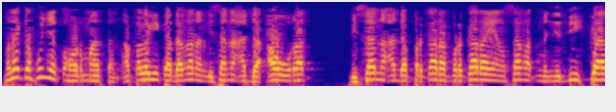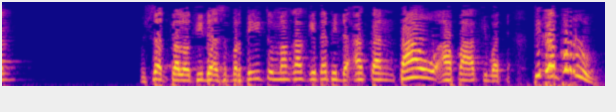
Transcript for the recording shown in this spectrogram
Mereka punya kehormatan, apalagi kadang-kadang di sana ada aurat, di sana ada perkara-perkara yang sangat menyedihkan. Ustaz, kalau tidak seperti itu maka kita tidak akan tahu apa akibatnya. Tidak perlu.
